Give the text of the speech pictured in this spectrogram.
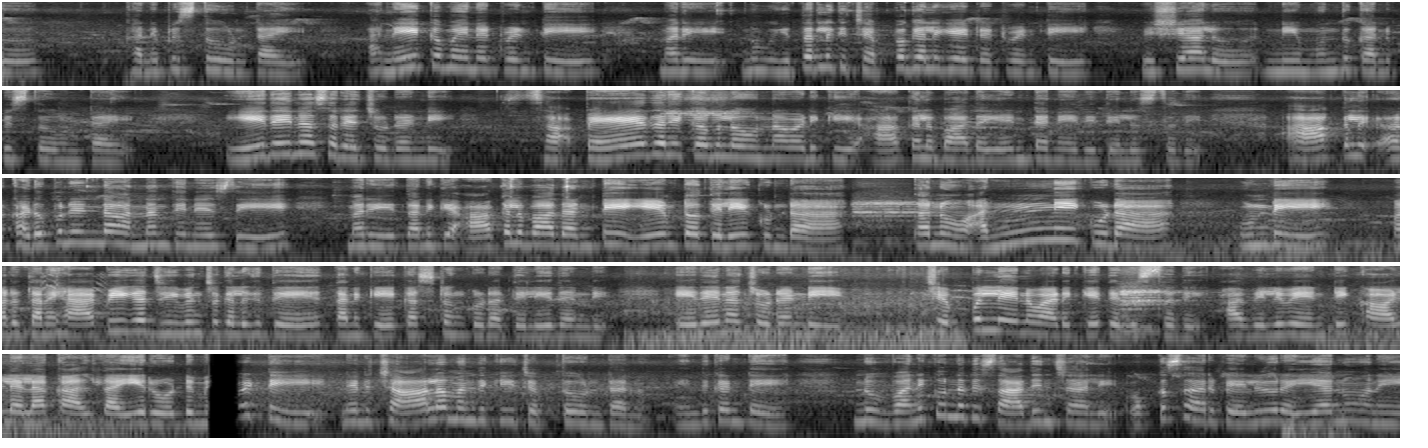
కనిపిస్తూ ఉంటాయి. అనేకమైనటువంటి మరి నువ్వు ఇతరులకి చెప్పగలిగేటటువంటి విషయాలు నీ ముందు కనిపిస్తూ ఉంటాయి. ఏదైనా సరే చూడండి సా- పేదరికంలో ఉన్నవాడికి ఆకలి బాధ ఏంటనేది తెలుస్తుంది. ఆకలి కడుపు నిండా అన్నం తినేసి మరి తనకి ఆకలి బాధ అంటే ఏమిటో తెలియకుండా తను అన్నీ కూడా ఉండి మరి తను హ్యాపీగా జీవించగలిగితే తనకి ఏ కష్టం కూడా తెలియదండి. ఏదైనా చూడండి చెప్పులు లేని వాడికే తెలుస్తుంది. ఆ విలువ ఏంటి? కాళ్ళు ఎలా కాలుతాయి? రోడ్డు మీద కాబట్టి నేను చాలామందికి చెప్తూ ఉంటాను. ఎందుకంటే నువ్వు అనుకున్నది సాధించాలి. ఒక్కసారి ఫెయిల్యూర్ అయ్యాను అని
